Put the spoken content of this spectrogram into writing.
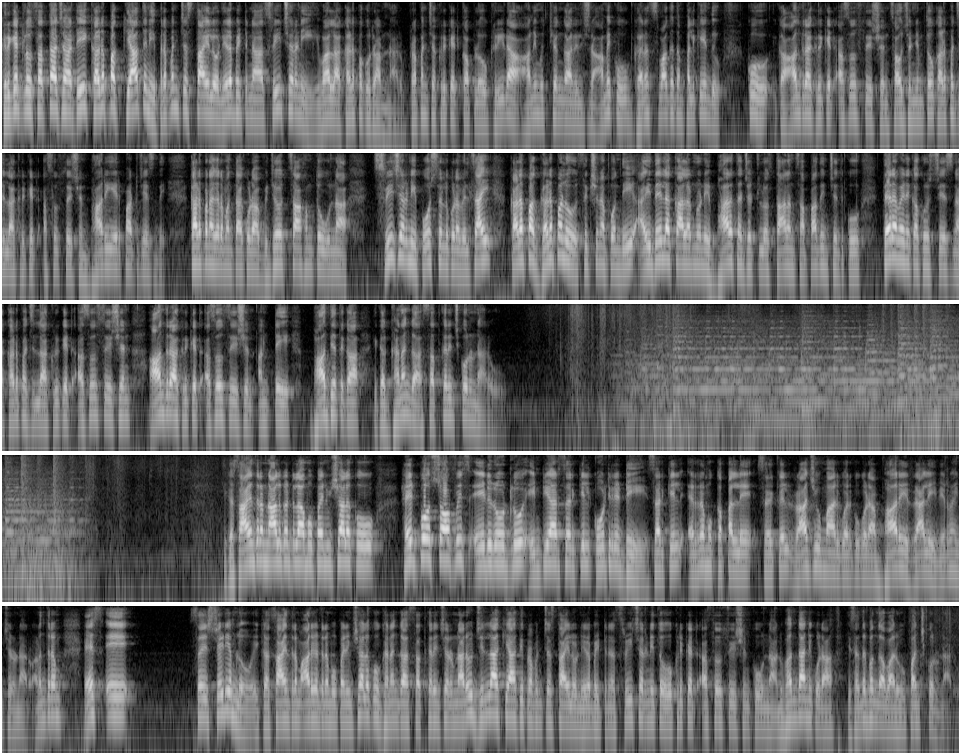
క్రికెట్లో సత్తా చాటి కడప ఖ్యాతిని ప్రపంచ స్థాయిలో నిలబెట్టిన శ్రీచరణి ఇవాళ కడపకు రానున్నారు. ప్రపంచ క్రికెట్ కప్లో క్రీడా ఆనిముత్యంగా నిలిచిన ఆమెకు ఘన స్వాగతం పలికేందుకు ఇక ఆంధ్ర క్రికెట్ అసోసియేషన్ సౌజన్యంతో కడప జిల్లా క్రికెట్ అసోసియేషన్ భారీ ఏర్పాటు చేసింది. కడప నగరం అంతా కూడా విజయోత్సాహంతో ఉన్న శ్రీచరణి పోస్టర్లు కూడా వెలిశాయి. కడప గడపలో శిక్షణ పొంది ఐదేళ్ళ కాలంలోనే భారత జట్టులో స్థానం సంపాదించేందుకు తెర వెనుక కృషి చేసిన కడప జిల్లా cricket association Andhra cricket association అంటే బాధ్యతగా ఇక ఘనంగా సత్కరించుకోనున్నారు. ఇక సాయంత్రం నాలుగు గంటల ముప్పై నిమిషాలకు హెడ్ పోస్ట్ ఆఫీస్ ఏడు రోడ్లు NTR circle Kotireddy circle Erramukkapalle circle Rajiv Marg వరకు కూడా భారీ ర్యాలీ నిర్వహించనున్నారు. అనంతరం ఎస్ఏ సై స్టేడియంలో ఇక సాయంత్రం ఆరు గంటల ముప్పై నిమిషాలకు ఘనంగా సత్కరించనున్నారు. జిల్లా ఖ్యాతి ప్రపంచ స్థాయిలో నిలబెట్టిన శ్రీచరణితో క్రికెట్ అసోసియేషన్కు ఉన్న అనుబంధాన్ని కూడా ఈ సందర్భంగా వారు పంచుకోనున్నారు.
